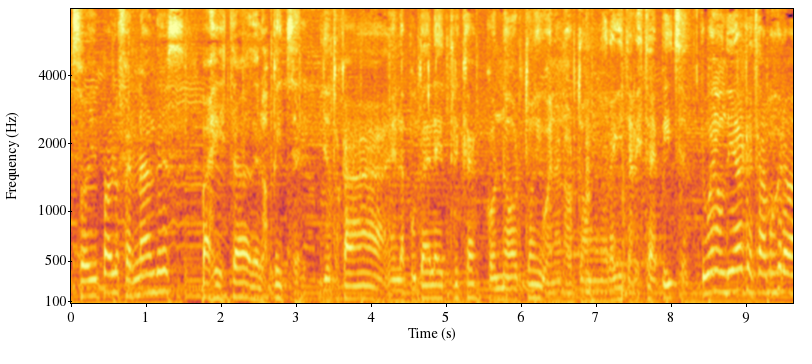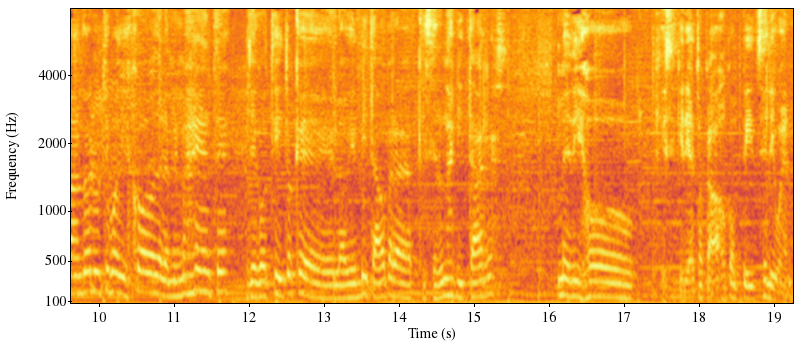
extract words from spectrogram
Soy Pablo Fernández, bajista de los Pixel. Yo tocaba en la puta eléctrica con Norton y bueno, Norton era guitarrista de Pixel. Y bueno, un día que estábamos grabando el último disco de la misma gente, llegó Tito que lo había invitado para que hiciera unas guitarras. Me dijo que si quería tocar bajo con Pixel y bueno,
